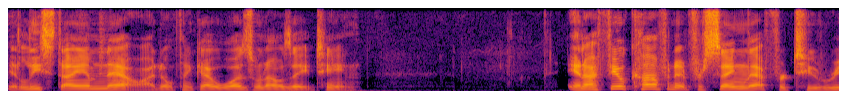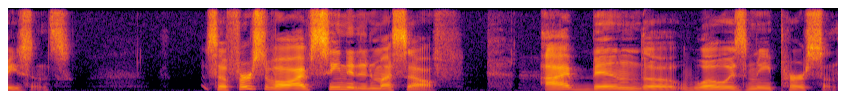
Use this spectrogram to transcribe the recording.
At least I am now. I don't think I was when I was 18. And I feel confident for saying that for two reasons. So, first of all, I've seen it in myself. I've been the woe is me person.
